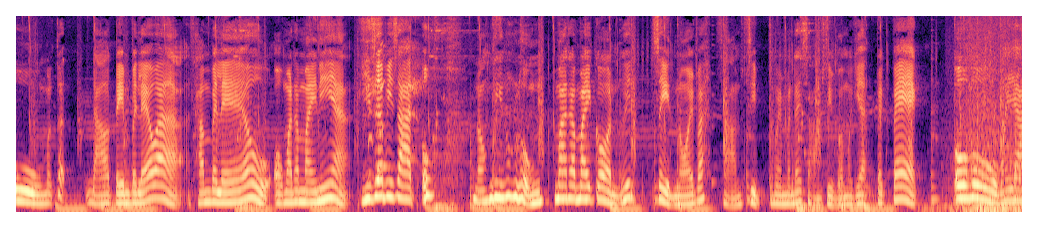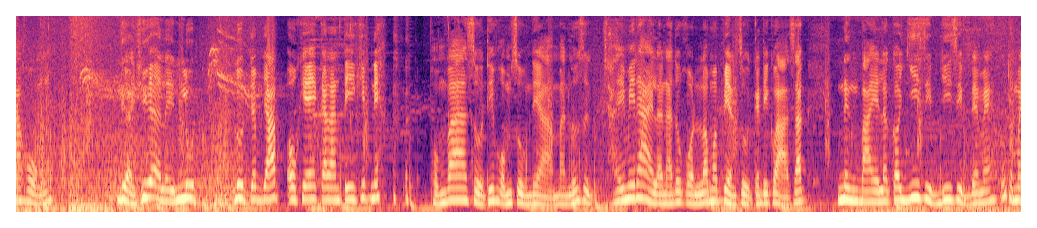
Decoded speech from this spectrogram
อูมันก็ดาวเต็มไปแล้วอะทำไปแล้ว ออกมาทำไมเนี่ยผีเสื้อปีศาจ โอ้ น้องนี่น้องหลง มาทำไมก่อน เฮ้ย เศษน้อยปะ30ทำไมมันได้ 30วะเมื่อกี้แปลกๆ โอ้โหพญาหง เหลือเชื่อเลยหลุด หลุดยับยับโอเค การันตีคลิปเนี้ยผมว่าสูตรที่ผมสุ่มเนี่ย มันรู้สึกใช้ไม่ได้แล้วนะทุกคนเรามาเปลี่ยนสูตรกันดีกว่าสัก 1 ใบแล้วก็ 20 20 ได้ไหมอู้ทำไม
